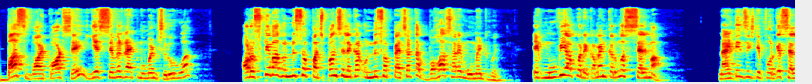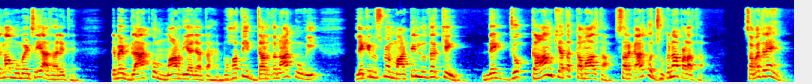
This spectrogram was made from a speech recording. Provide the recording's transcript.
बस बॉयकॉट से ये सिविल राइट मूवमेंट शुरू हुआ। और उसके बाद 1955 से लेकर 1965 तक बहुत सारे मूवमेंट हुए। एक मूवी आपको रिकमेंड करूँगा, सेल्मा। 1964 के सेल्मा मूवमेंट से ही आधारित है। जब भाई ब्लैक को मार दिया जाता है। बहुत ही दर्दनाक मूवी लेकिन उसमें मार्टिन लूथर किंग ने जो काम किया था, कमाल था। सरकार को झुकना पड़ा था। समझ रहे हैं?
